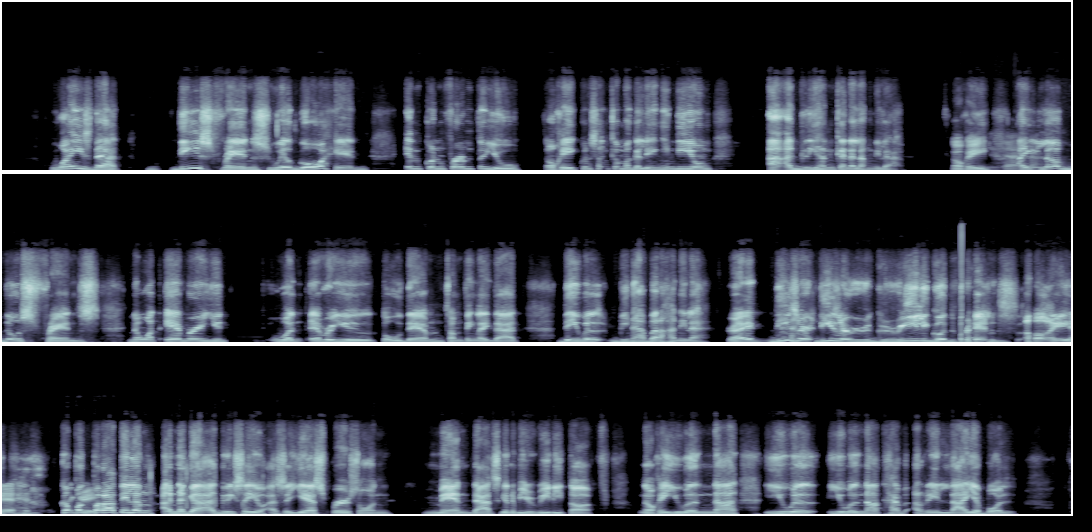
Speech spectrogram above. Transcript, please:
Why is that? These friends will go ahead and confirm to you, okay, kung saan ka magaling. Hindi yung aagrihan ka na lang nila. Okay? Yeah. I love those friends na whatever you whatever you told them, something like that, they will binabara ka nila. Right? These are these are really good friends. Okay? Yeah, Kapag agree. parati lang ang nag-agree sa iyo as a yes person, man, that's gonna be really tough okay you will not you will you will not have a reliable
